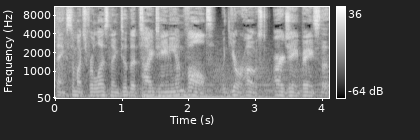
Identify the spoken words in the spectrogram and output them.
Thanks so much for listening to the Titanium Vault with your host, RJ Bates III.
